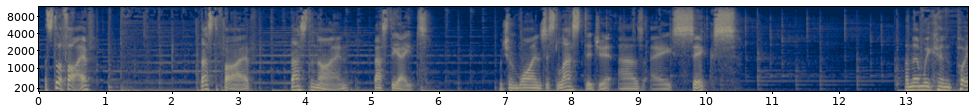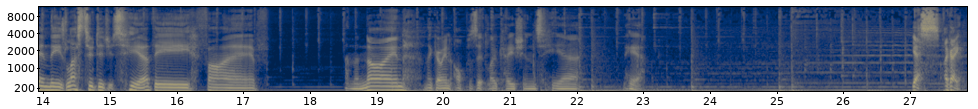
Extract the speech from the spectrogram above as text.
That's still a five. That's the five. That's the nine. That's the eight. Which unwinds this last digit as a six. And then we can put in these last two digits here, the 5 and the 9. They go in opposite locations here here. Yes, okay.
